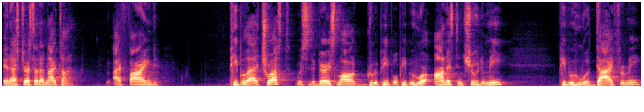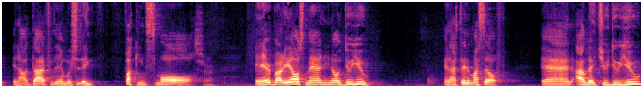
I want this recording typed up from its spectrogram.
And I stress out at nighttime. I find people that I trust, which is a very small group of people, people who are honest and true to me, people who will die for me, and I'll die for them, which is a fucking small. Sure. And everybody else, man, you know, do you. And I stay to myself. And I let you do you.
